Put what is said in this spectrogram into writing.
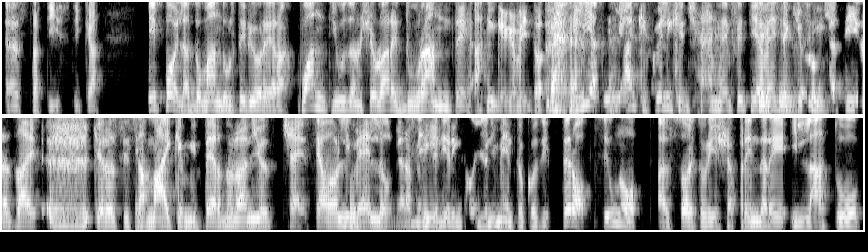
eh, statistica. E poi la domanda ulteriore era quanti usano il cellulare durante, anche capito? E lì avevi anche quelli che cioè, effettivamente sì, che sì. un'occhiatina, sai, che non si sa mai che mi perdo una news. Cioè, siamo a un livello veramente sì. di rincoglionimento così. Però se uno al solito riesce a prendere il lato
